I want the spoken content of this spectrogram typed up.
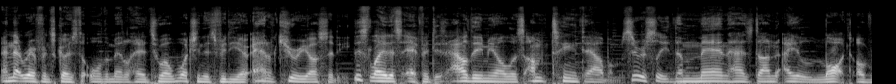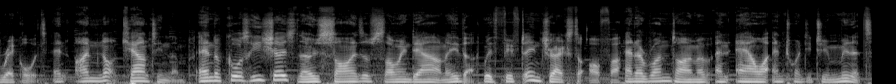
And that reference goes to all the metalheads who are watching watching this video out of curiosity. This latest effort is Al Di Meola's umpteenth album. Seriously, the man has done a lot of records, and I'm not counting them. And of course, he shows no signs of slowing down either, with 15 tracks to offer and a runtime of an hour and 22 minutes,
